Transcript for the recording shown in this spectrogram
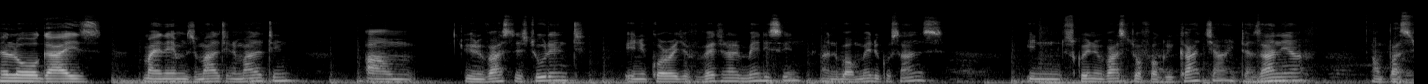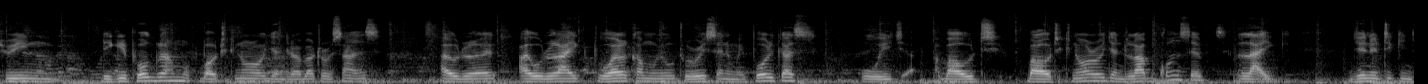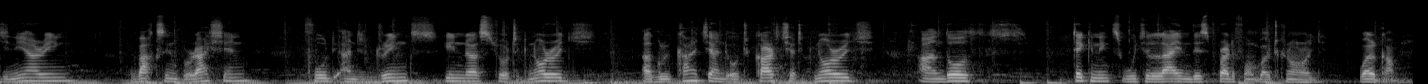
Hello, guys. My name is Martin Martin. I'm university student in College of Veterinary Medicine and Biomedical Science in Sokoine University of Agriculture in Tanzania. I'm pursuing degree program of biotechnology and laboratory science. I would like, I would like to welcome you to listen my podcast, which about biotechnology and lab concepts like genetic engineering, vaccine production, food and drinks, industrial technology, agriculture and horticulture technology, and those techniques which lie this platform biotechnology. Welcome.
